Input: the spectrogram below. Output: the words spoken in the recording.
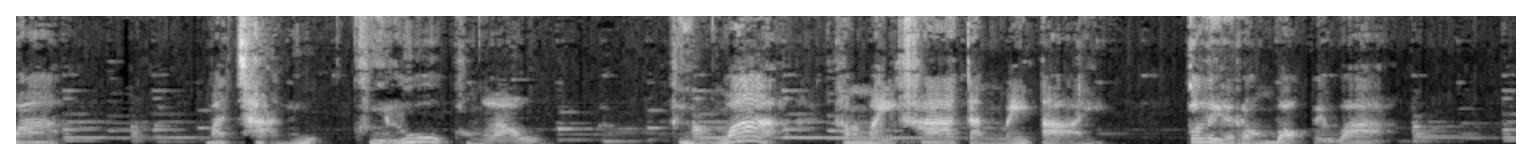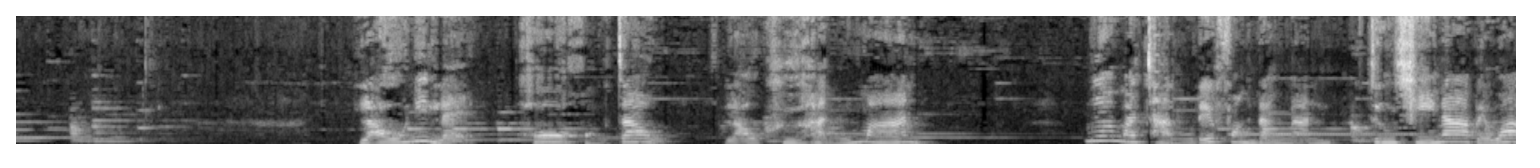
ว่า มัจฉานุคือลูกของเรา ถึงว่าทำไมฆ่ากันไม่ตาย ก็เลยร้องบอกไปว่า เรานี่แหละ พ่อของเจ้า เราคือหนุมาน เมื่อมัจฉานุได้ฟังดังนั้น จึงชี้หน้าไปว่า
